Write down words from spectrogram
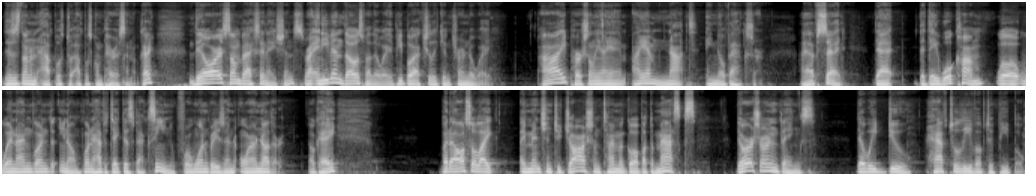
this is not an apples to apples comparison, okay? There are some vaccinations, right? And even those, by the way, people actually can turn away. I personally I am I am not a no vaxxer. I have said that the day will come well when I'm going to, you know, I'm going to have to take this vaccine for one reason or another. Okay. But I also like I mentioned to Josh some time ago about the masks. There are certain things that we do have to leave up to people,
